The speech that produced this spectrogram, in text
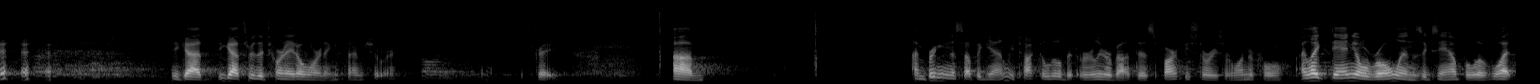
you, got, you got through the tornado warnings, I'm sure. That's great. Um, I'm bringing this up again. We talked a little bit earlier about this. Barfy stories are wonderful. I like Daniel Rowland's example of what,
